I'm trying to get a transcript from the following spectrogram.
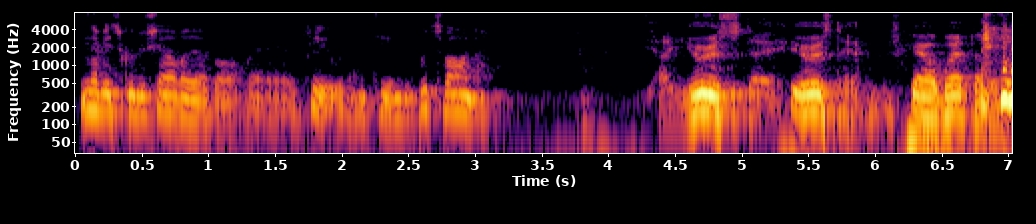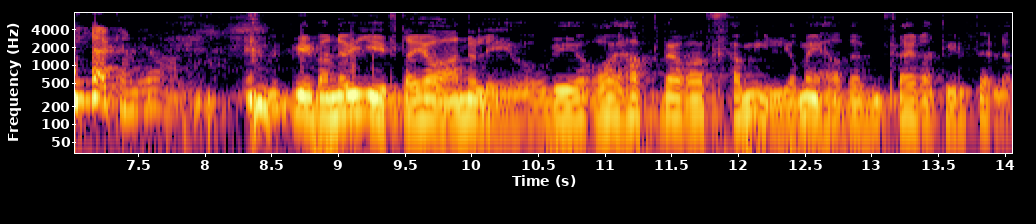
när vi skulle köra över eh, floden till Botswana. Ja, just det. Just det. Ska jag berätta det? ja, kan du göra. Vi var nygifta, jag och Anneli, och vi har haft våra familjer med här vid flera tillfällen.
